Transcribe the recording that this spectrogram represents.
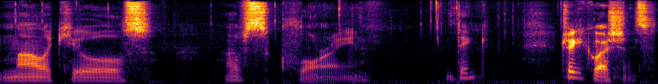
molecules of chlorine. Think. Tricky questions.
